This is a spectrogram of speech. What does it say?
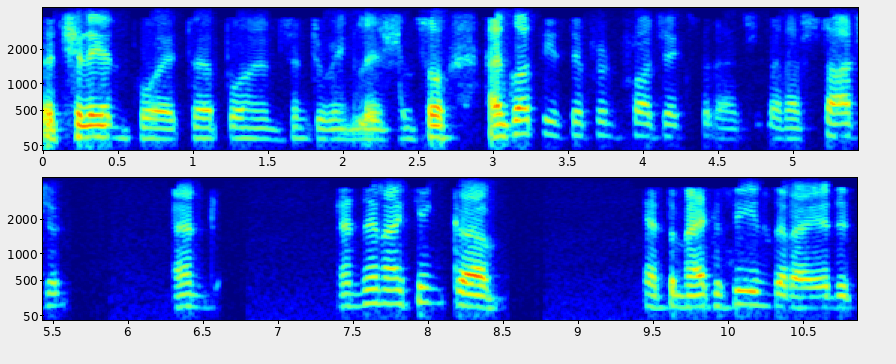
a Chilean poet uh, poems into English, and so I've got these different projects that I've that I've started, and and then I think uh, at the magazine that I edit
